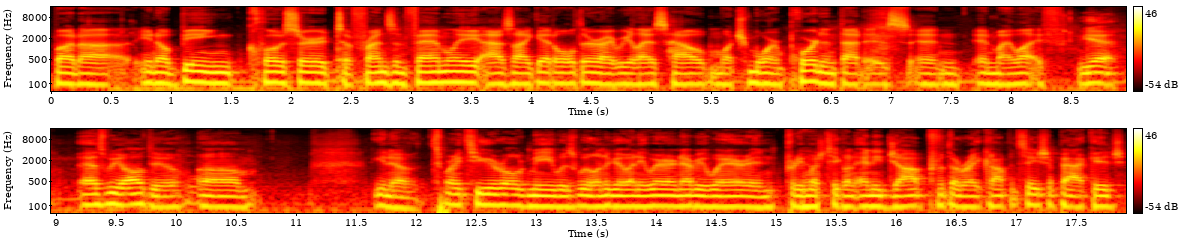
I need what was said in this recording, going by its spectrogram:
But, uh, you know, being closer to friends and family as I get older, I realize how much more important that is in, in my life. Yeah, as we all do. Um, you know, 22 year old me was willing to go anywhere and everywhere and pretty much take on any job for the right compensation package.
